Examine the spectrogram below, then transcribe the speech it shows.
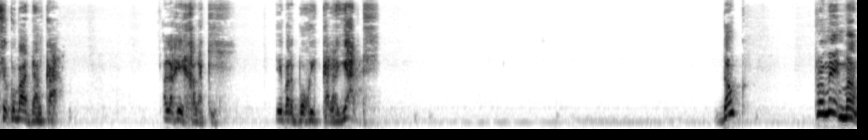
seko b'a danka ala k'i halaki i e bari bɔ k'i kana yaati donc premier imam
